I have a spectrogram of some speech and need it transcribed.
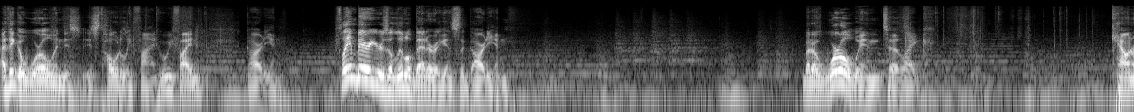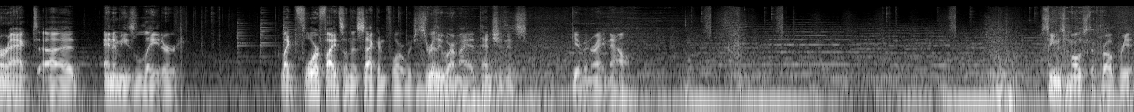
I think a Whirlwind is, is totally fine. Who are we fighting? Guardian. Flame Barrier is a little better against the Guardian. But a Whirlwind to, like, counteract uh, enemies later. Like, floor fights on the second floor, which is really where my attention is given right now. Seems most appropriate.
